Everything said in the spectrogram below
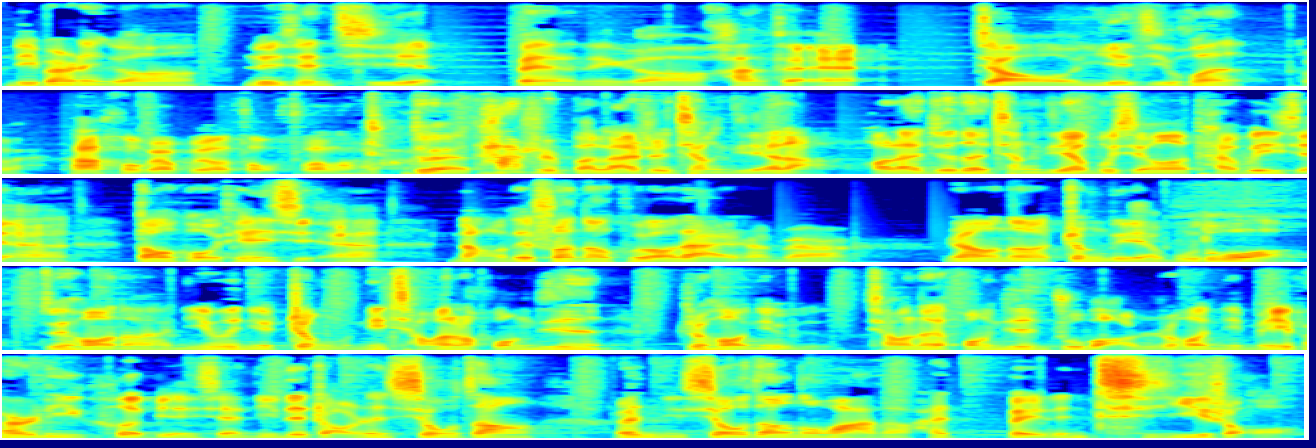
里边那个任贤齐扮演那个悍匪叫叶继欢，对他后边不就走私了吗？对，他是本来是抢劫的，后来觉得抢劫不行，太危险，刀口舔血，脑袋拴到裤腰带上边，然后呢挣的也不多，最后呢，因为你挣你抢完了黄金之后，你抢完了黄金珠宝之后，你没法立刻变现，你得找人销赃，而你销赃的话呢，还被人起一手。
